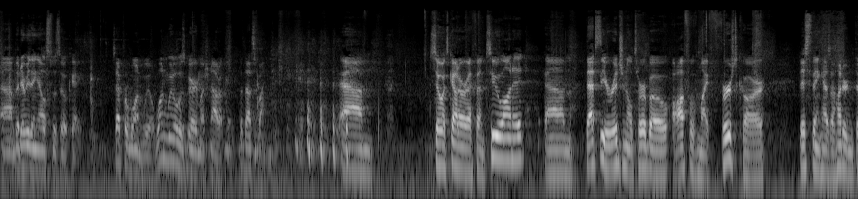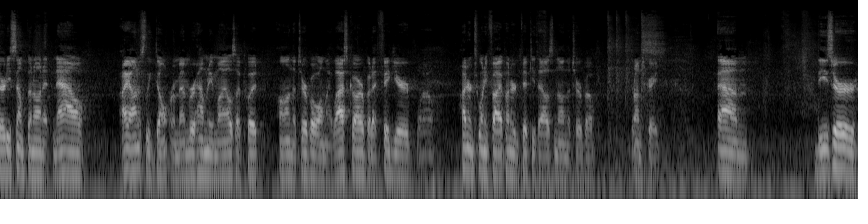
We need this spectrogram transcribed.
uh, but everything else was okay, except for one wheel. One wheel was very much not okay, but that's fine. Um, so it's got our FM2 on it. Um, that's the original turbo off of my first car. This thing has 130 something on it now. I honestly don't remember how many miles I put on the turbo on my last car, but I figure Wow. 125, 150,000 on the turbo. Runs great. Um, these are,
